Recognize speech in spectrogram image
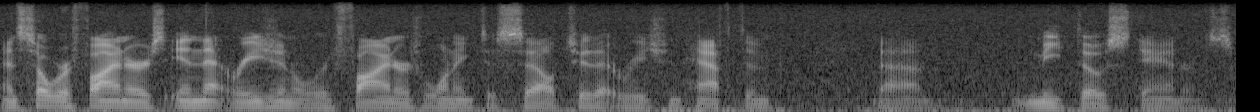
And so refiners in that region or refiners wanting to sell to that region have to um, meet those standards.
